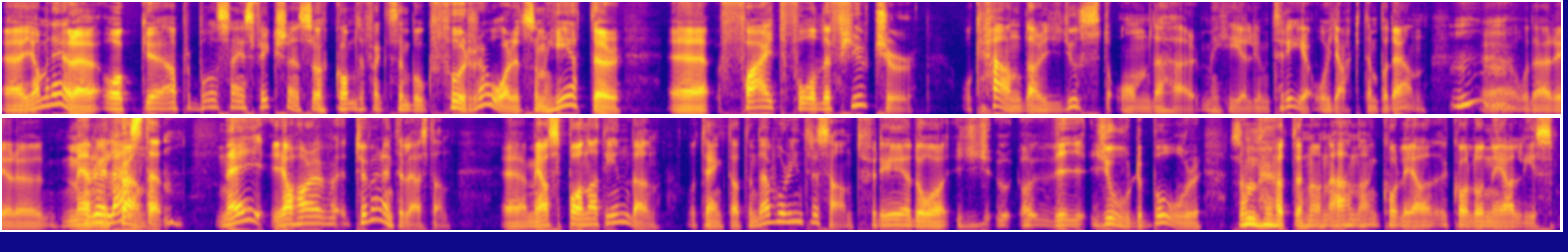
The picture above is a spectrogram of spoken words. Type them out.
Eh, Ja men det är det. Och eh, apropå science fiction så kom det faktiskt en bok förra året som heter eh, Fight for the Future och handlar just om det här med helium-3 och jakten på den. Eh, och där är det människan. Har du läst den? Nej, jag har tyvärr inte läst den. Men jag har spanat in den och tänkt att den där vore intressant för det är då vi jordbor som möter någon annan kolonialism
